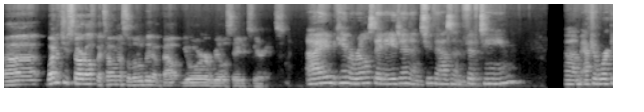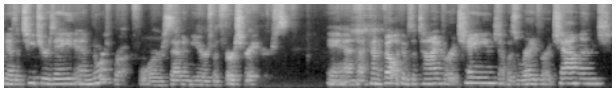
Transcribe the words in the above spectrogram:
Uh, why don't you start off by telling us a little bit about your real estate experience? I became a real estate agent in 2015 um, after working as a teacher's aide in Northbrook for seven years with first graders. And I kind of felt like it was a time for a change. I was ready for a challenge.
